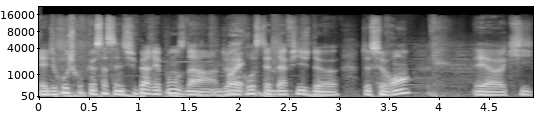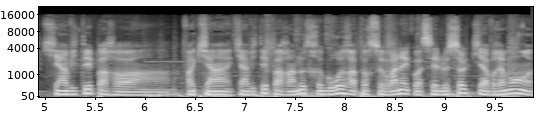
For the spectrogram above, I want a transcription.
Et du coup, je trouve que ça, c'est une super réponse d'un, de Ouais. la grosse tête d'affiche de, de Sevran. Et euh, qui, qui est invité par, euh, un- enfin qui, est- qui est invité par un autre gros rappeur sevranais quoi. C'est le seul qui a vraiment, euh,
